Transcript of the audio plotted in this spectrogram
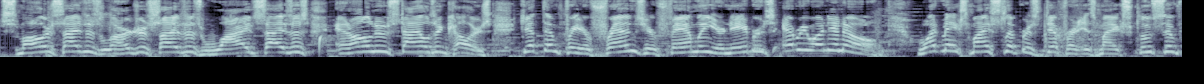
smaller sizes, larger sizes, wide sizes, and all new styles and colors. Get them for your friends, your family, your neighbors, everyone you know. What makes My Slippers different is my exclusive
